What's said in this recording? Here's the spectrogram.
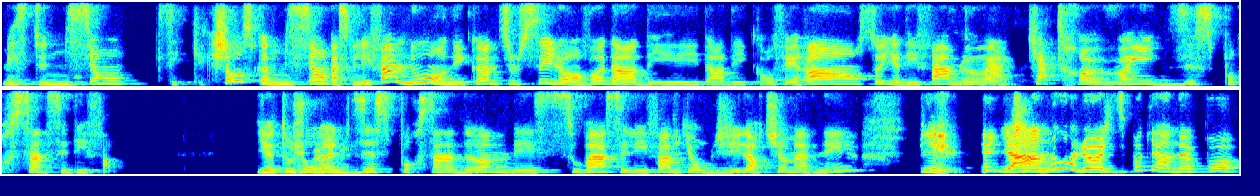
mais c'est une mission, c'est quelque chose comme mission, parce que les femmes, nous, on est comme, tu le sais, là, on va dans des, dans des conférences, il y a des femmes, là, ben à 90% c'est des femmes. Il y a toujours un 10% d'hommes, mais souvent, c'est les femmes qui ont obligé leur chum à venir. Puis, il y en a, là, je dis pas qu'il n'y en a pas.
